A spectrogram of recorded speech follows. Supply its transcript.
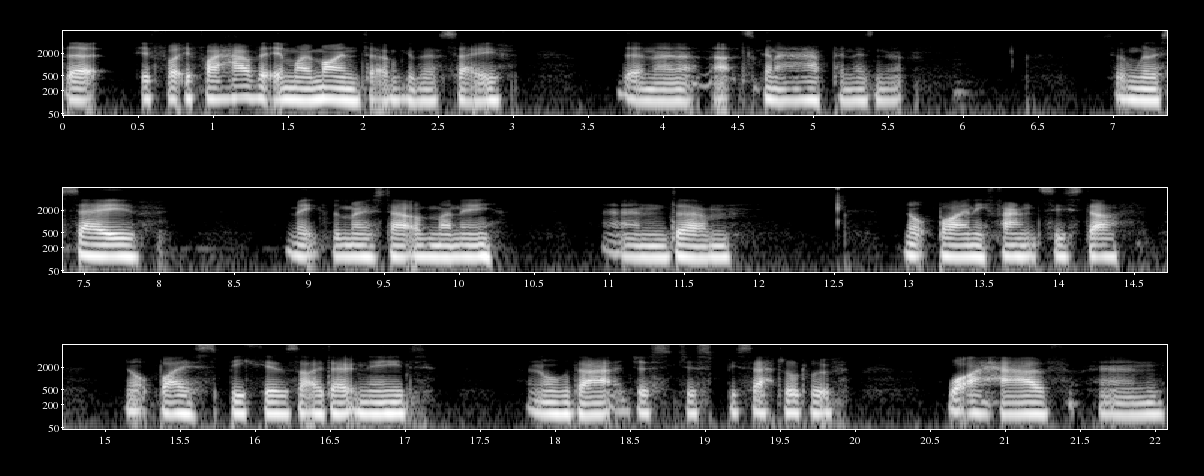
but if I, if I have it in my mind that I'm going to save, then that's going to happen, isn't it? So I'm going to save, make the most out of money, and um, not buy any fancy stuff, not buy speakers I don't need, and all that. Just just be settled with what I have and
